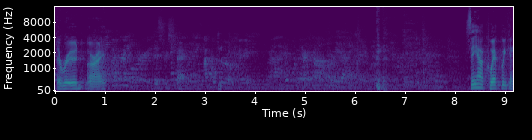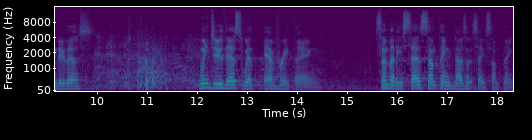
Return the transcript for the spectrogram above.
They're rude. All right. See how quick we can do this? we do this with everything. Somebody says something, doesn't say something.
